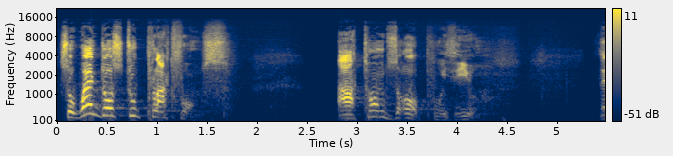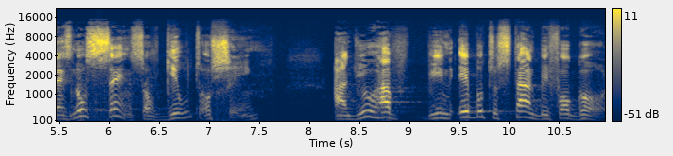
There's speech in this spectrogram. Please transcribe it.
So when those two platforms are thumbs up with you, there's no sense of guilt or shame, and you have been able to stand before God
